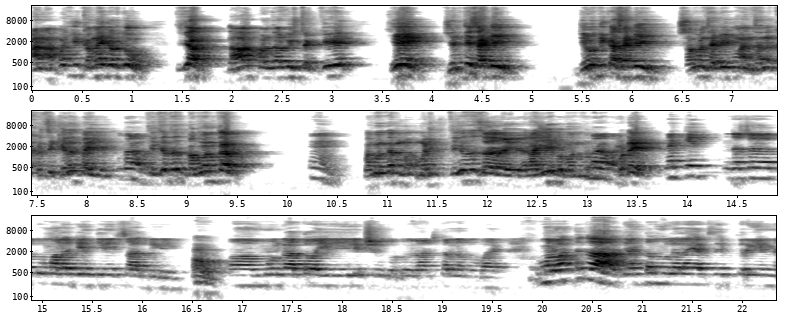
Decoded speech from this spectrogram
आणि आपण जी कमाई करतो तिच्यात दहा पंधरा वीस टक्के हे सर्वांसाठी एक माणसानं खर्च केलंच पाहिजे. बरोबर. त्याच्यातच भगवंत. हम्म. भगवंत म- म्हणजे त्याच्यातच अं, राजी आहे भगवंत. बरोबर. कुठे? नक्कीच. जसं तुम्हाला जनतेने साथ दिली. हो. अं, मुलगा आता इलेक्शन करतोय राजकारणात उभा आहे. तुम्हाला वाटतं का जनता मुलाला ऍक्सेप्ट करेन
